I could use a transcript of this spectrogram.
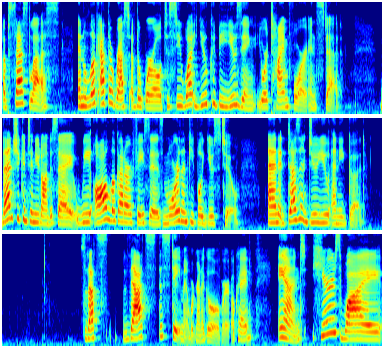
obsess less, and look at the rest of the world to see what you could be using your time for instead. Then she continued on to say, We all look at our faces more than people used to, and it doesn't do you any good. So that's that's the statement we're going to go over, okay? And here's why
